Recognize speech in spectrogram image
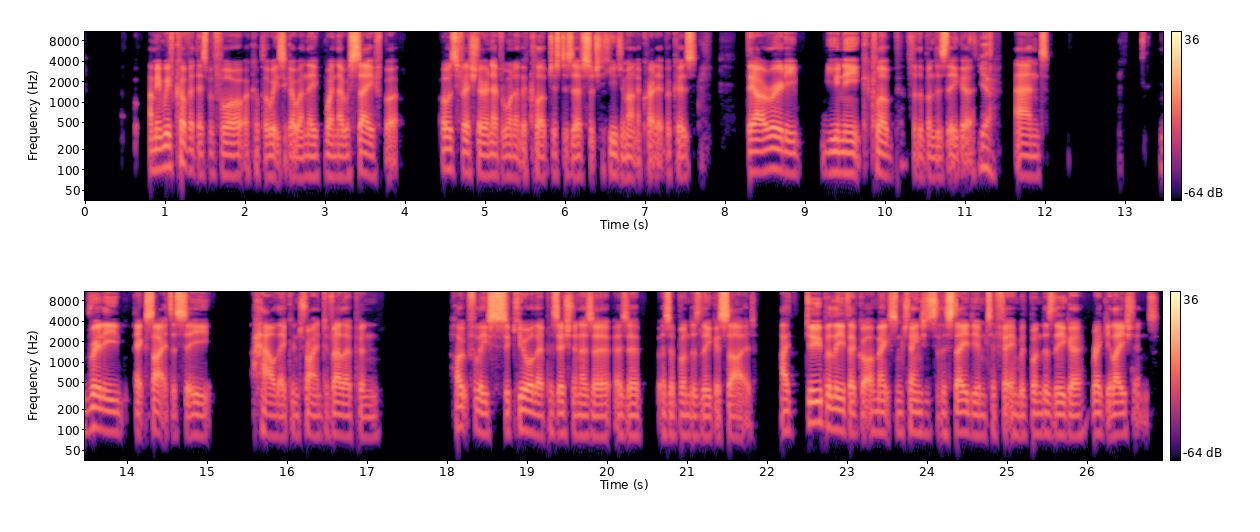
I mean, we've covered this before a couple of weeks ago when they when they were safe, but Urs Fischer and everyone at the club just deserves such a huge amount of credit because they are a really unique club for the Bundesliga. Yeah. And really excited to see how they can try and develop and hopefully secure their position as a as a as a Bundesliga side. I do believe they've got to make some changes to the stadium to fit in with Bundesliga regulations.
